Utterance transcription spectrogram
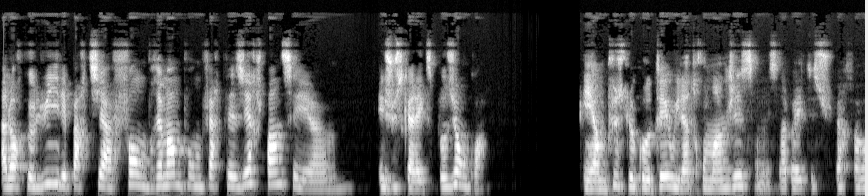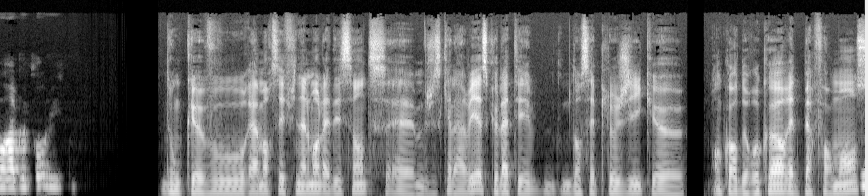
Alors que lui, il est parti à fond, vraiment pour me faire plaisir, je pense, et, et jusqu'à l'explosion quoi. Et en plus, le côté où il a trop mangé, ça n'a pas été super favorable pour lui. Donc, vous réamorcez finalement la descente jusqu'à l'arrivée. Est-ce que là, tu es dans cette logique encore de records et de performance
